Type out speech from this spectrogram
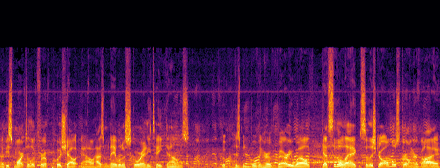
Might be smart to look for a push out now. Hasn't been able to score any takedowns, but has been moving her very well. Gets to the leg. Selishka almost throwing her by.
